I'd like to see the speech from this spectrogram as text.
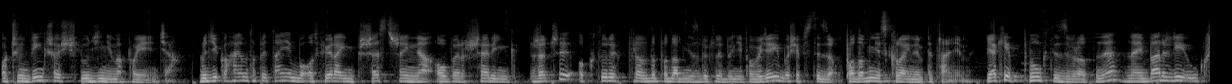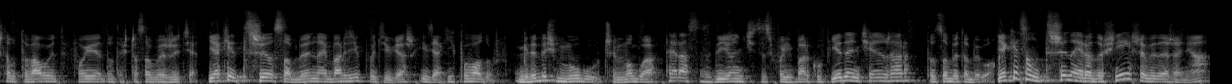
o czym większość ludzi nie ma pojęcia? Ludzie kochają to pytanie, bo otwiera im przestrzeń na oversharing rzeczy, o których prawdopodobnie zwykle by nie powiedzieli, bo się wstydzą. Podobnie z kolejnym pytaniem. Jakie punkty zwrotne najbardziej ukształtowały Twoje dotychczasowe życie? Jakie trzy osoby najbardziej podziwiasz i z jakich powodów? Gdybyś mógł czy mogła teraz zdjąć ze swoich barków jeden ciężar, to co by to było? Jakie są trzy najradośniejsze wydarzenia,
